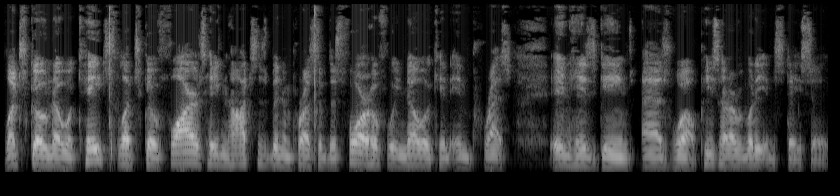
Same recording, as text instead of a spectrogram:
Let's go Noah Cates. Let's go Flyers. Hayden Hodgson's been impressive this far. Hopefully Noah can impress in his games as well. Peace out, everybody, and stay safe.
